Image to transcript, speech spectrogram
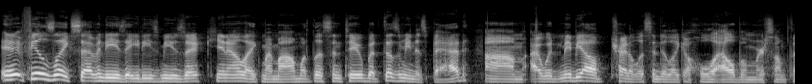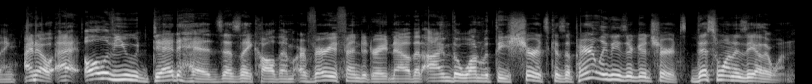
It feels like 70s, 80s music, you know, like my mom would listen to, but it doesn't mean it's bad. Um, I would, maybe I'll try to listen to like a whole album or something. I know, I, all of you deadheads, as they call them, are very offended right now that I'm the one with these shirts, because apparently these are good shirts. This one is the other one,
